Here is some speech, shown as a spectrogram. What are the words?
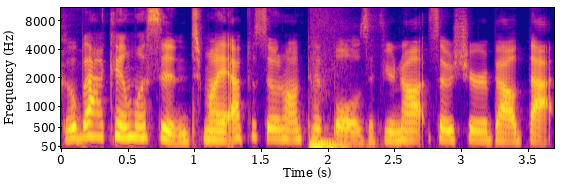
Go back and listen to my episode on pit bulls if you're not so sure about that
